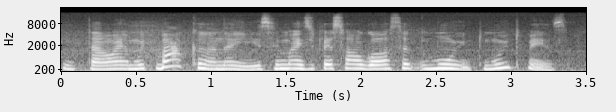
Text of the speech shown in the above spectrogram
Então é muito bacana isso, mas o pessoal gosta muito, muito mesmo.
